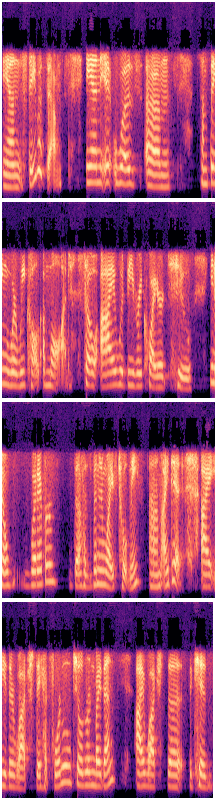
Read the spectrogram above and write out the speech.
and stay with them, and it was um, something where we called a mod. So I would be required to, you know, whatever the husband and wife told me, um, I did. I either watched. They had four little children by then. I watched the the kids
